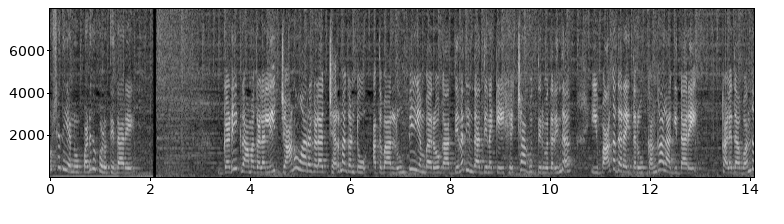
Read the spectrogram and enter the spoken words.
ಔಷಧಿಯನ್ನು ಪಡೆದುಕೊಳ್ಳುತ್ತಿದ್ದಾರೆ. ಗಡಿ ಗ್ರಾಮಗಳಲ್ಲಿ ಜಾನುವಾರುಗಳ ಚರ್ಮಗಂಟು ಅಥವಾ ಲುಂಪಿ ಎಂಬ ರೋಗ ದಿನದಿಂದ ದಿನಕ್ಕೆ ಹೆಚ್ಚಾಗುತ್ತಿರುವುದರಿಂದ ಈ ಭಾಗದ ರೈತರು ಕಂಗಾಲಾಗಿದ್ದಾರೆ. ಕಳೆದ ಒಂದು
